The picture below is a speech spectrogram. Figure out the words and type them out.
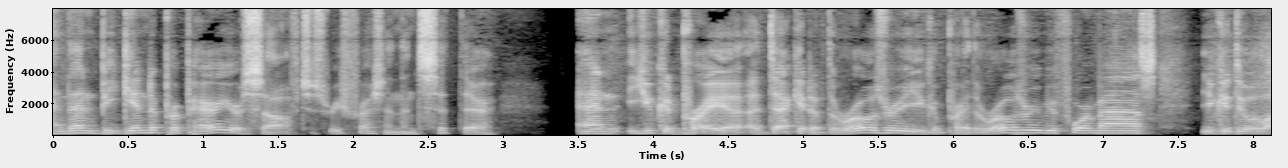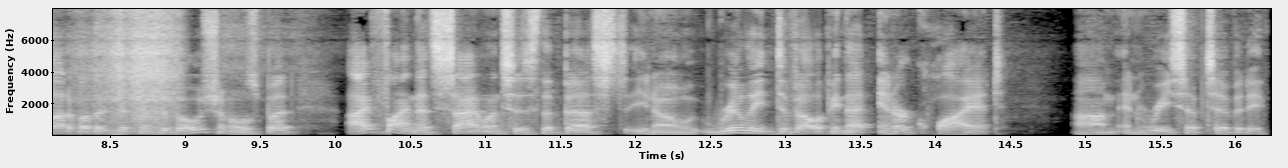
And then begin to prepare yourself. Just refresh and then sit there. And you could pray a, a decade of the rosary. You could pray the rosary before mass. You could do a lot of other different devotionals. But I find that silence is the best, you know, really developing that inner quiet um, and receptivity.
